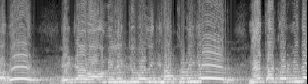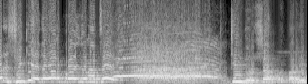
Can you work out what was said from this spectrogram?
হবে? এটা আওয়ামী লীগ যুবলীগ ছাত্রলীগের নেতা কর্মীদের শিখিয়ে দেওয়ার প্রয়োজন আছে। কি দুঃসাহস তাদের।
